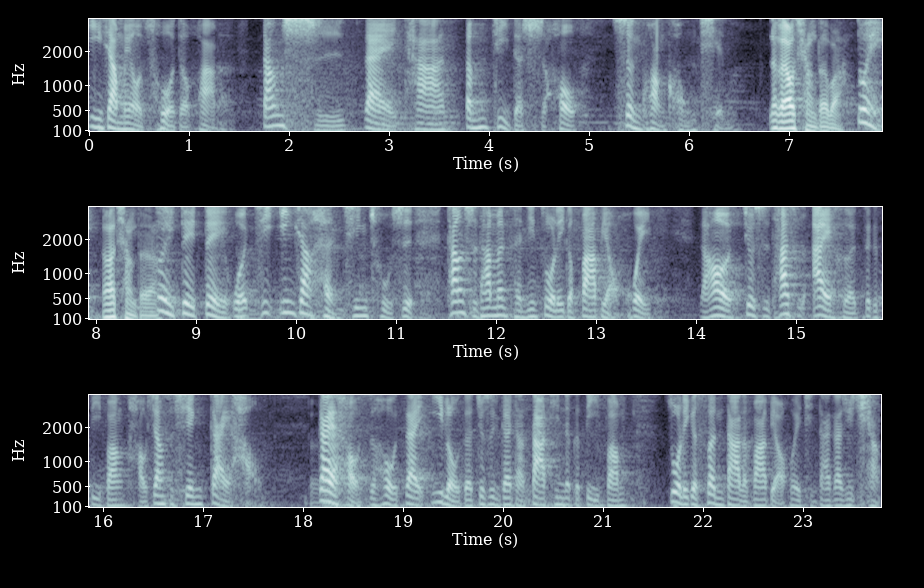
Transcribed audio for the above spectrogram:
印象没有错的话，当时在他登记的时候，盛况空前。那个要抢的吧？对，要抢的。对对对，我记印象很清楚，是当时他们曾经做了一个发表会，然后就是他是爱河这个地方，好像是先盖好，盖好之后，在一楼的，就是你刚才讲大厅那个地方。做了一个盛大的发表会，请大家去抢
